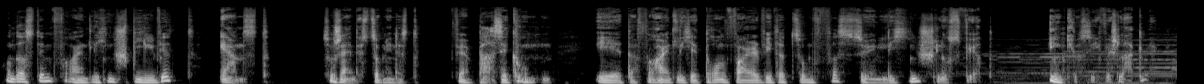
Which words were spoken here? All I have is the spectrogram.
und aus dem freundlichen Spiel wird ernst. So scheint es zumindest. für ein paar Sekunden, ehe der freundliche Tonfall wieder zum versöhnlichen Schluss führt, inklusive Schlagwerk.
